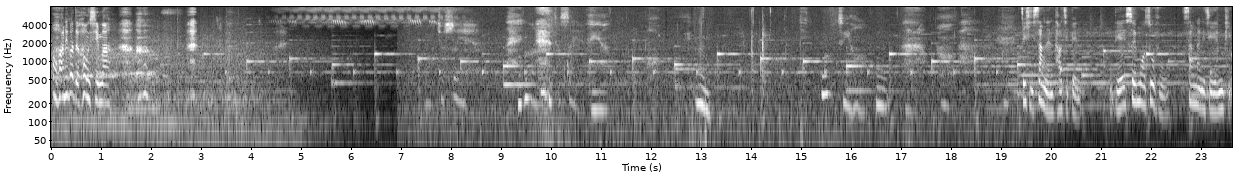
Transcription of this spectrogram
哦，安尼我就放心啊。就睡，就睡。哎呀，嗯，嗯，睡哦，嗯。这是上人头一遍伫岁末祝福上人的结缘品，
